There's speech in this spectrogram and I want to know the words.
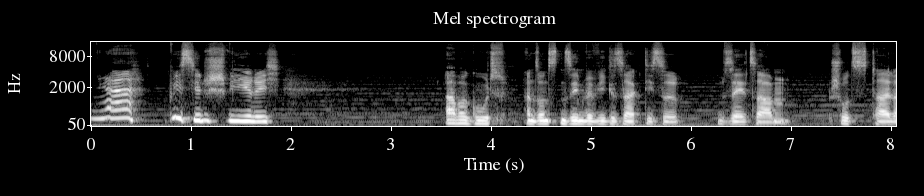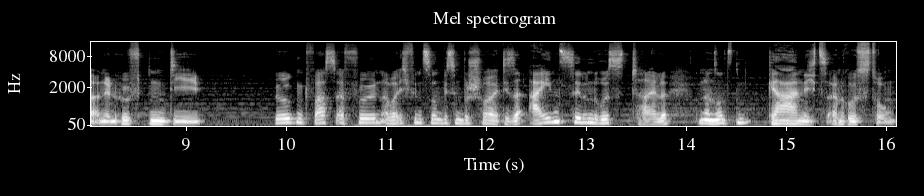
ja, bisschen schwierig. Aber gut, ansonsten sehen wir wie gesagt diese seltsamen Schutzteile an den Hüften, die irgendwas erfüllen, aber ich finde es so ein bisschen bescheuert. Diese einzelnen Rüstteile und ansonsten gar nichts an Rüstung.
